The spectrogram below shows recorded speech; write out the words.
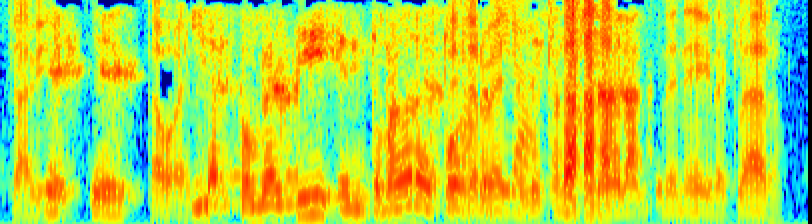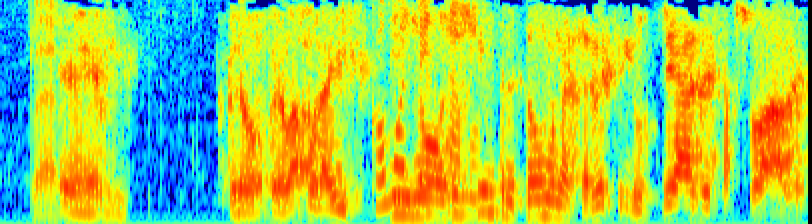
Está bien. Este, Está bueno. Y la convertí en tomadora de. De cerveza. De, adelante. de negra, claro. claro. Eh, pero pero va por ahí. ¿Cómo y no, yo siempre tomo una cerveza industrial de esas suaves.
